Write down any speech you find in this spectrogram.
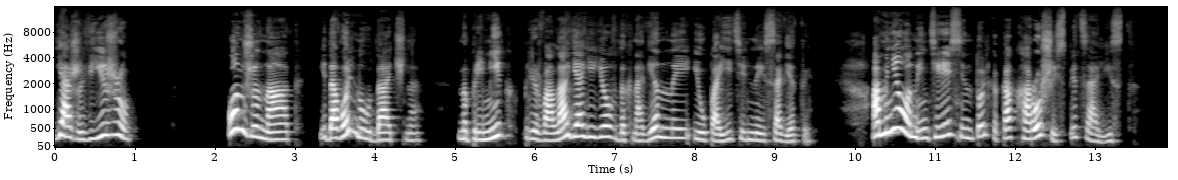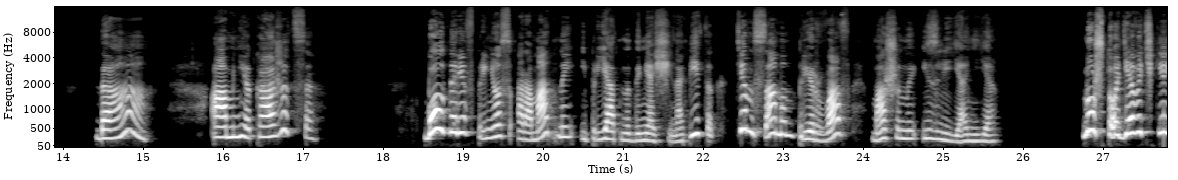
я же вижу!» Он женат и довольно удачно. Напрямик прервала я ее вдохновенные и упоительные советы. А мне он интересен только как хороший специалист. Да, а мне кажется... Болдырев принес ароматный и приятно дымящий напиток, тем самым прервав Машины излияния. «Ну что, девочки,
